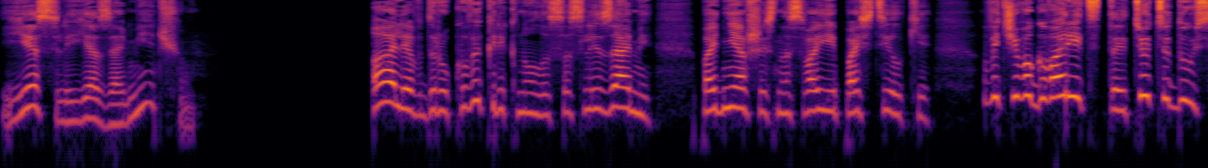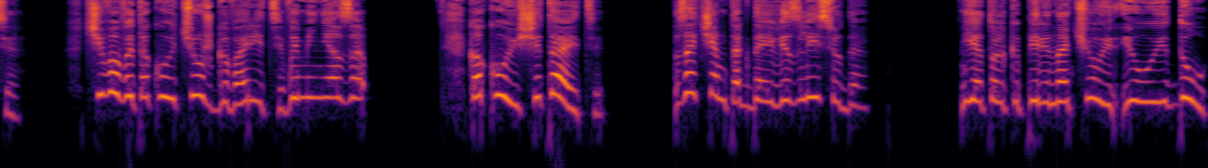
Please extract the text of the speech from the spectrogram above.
если я замечу...» Аля вдруг выкрикнула со слезами, поднявшись на своей постилке. «Вы чего говорите-то, тетя Дуся? Чего вы такую чушь говорите? Вы меня за... Какую считаете? Зачем тогда и везли сюда? Я только переночую и уйду,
